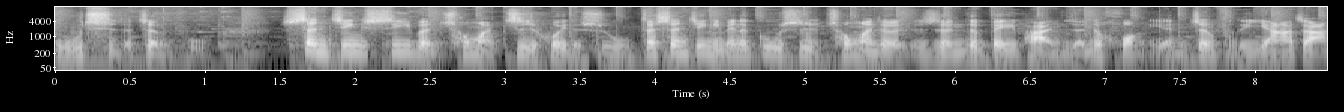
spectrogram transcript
无耻的政府。圣经是一本充满智慧的书，在圣经里面的故事充满着人的背叛、人的谎言、政府的压榨，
